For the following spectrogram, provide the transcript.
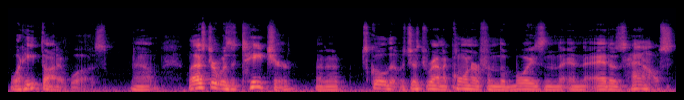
what he thought it was. Now, Lester was a teacher at a school that was just around the corner from the boys in, in Etta's house.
